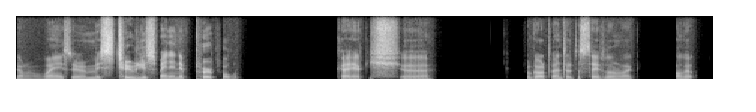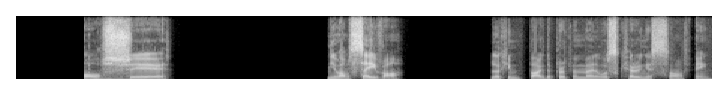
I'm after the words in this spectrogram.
You're always a mysterious man in a purple. Okay, jakiś... E... Forgot to enter the safe room, like... Forgot... Oh shit! Nie mam save'a! Looking back, the purple man was carrying something.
